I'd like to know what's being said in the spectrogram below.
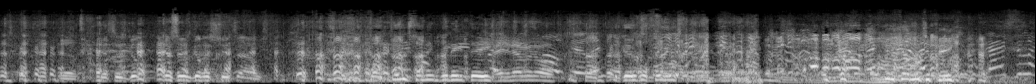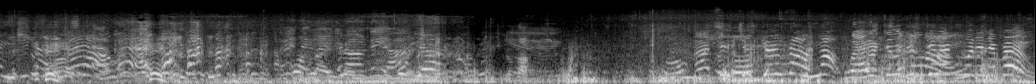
Guess who's got, guess who's going to shoot it out? well, do something. We need the, You never know. the Google thing. You coming to peek. There's the lady Around here? Just go round that way. Do we just do everyone in a row?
